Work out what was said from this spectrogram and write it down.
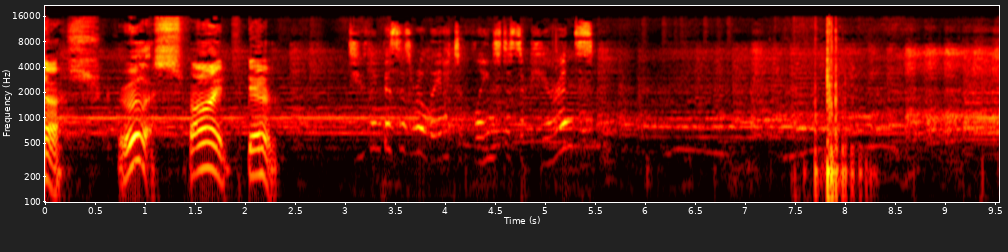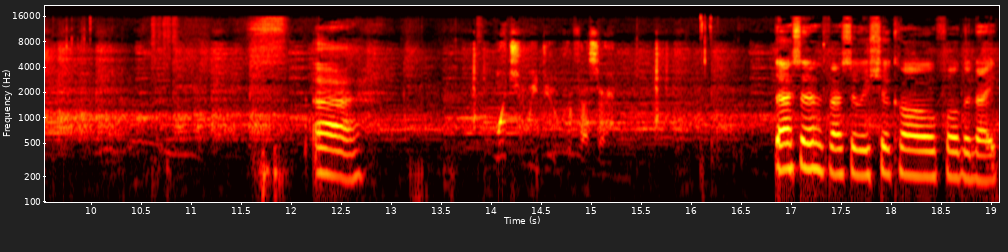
Ah, screw this. Fine. Damn. Do you think this is related to Flayn's disappearance? Uh, What should we do, Professor? that's a professor we should call for the night.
